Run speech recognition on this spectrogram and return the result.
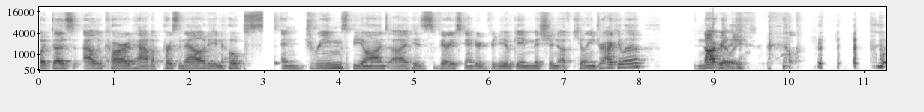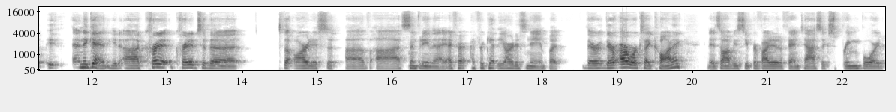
But does Alucard have a personality and hopes and dreams beyond uh, his very standard video game mission of killing Dracula? Not, Not really. really. And again, you know, uh, credit credit to the to the artists of uh, Symphony of the Night. I, for, I forget the artist's name, but their their artwork's iconic, it's obviously provided a fantastic springboard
